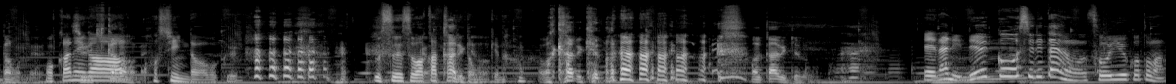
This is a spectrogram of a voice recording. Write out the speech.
だもんね。お金が。欲しいんだわ、僕。うすうす分かってると思うけど。わかるけど。わかるけど。え、何？流行を知りたいのもそういうことなの？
